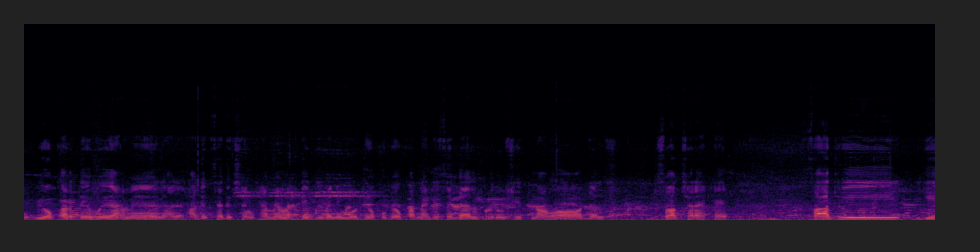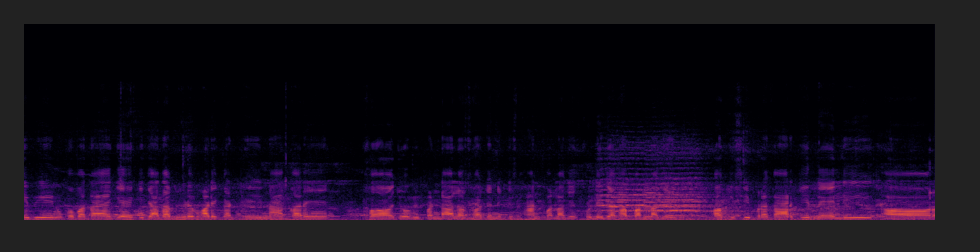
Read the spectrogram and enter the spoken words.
उपयोग करते हुए हमें अधिक से अधिक संख्या में मिट्टी की बनी मूर्तियों का उपयोग करना है, जिससे जल प्रदूषित ना हो और जल स्वच्छ रखे साथ ही ये भी इनको बताया गया है कि ज़्यादा भीड़ भाड़ इकट्ठी ना करें जो भी पंडाल और सार्वजनिक स्थान पर लगे, खुले जगह पर लगे और किसी प्रकार की रैली और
